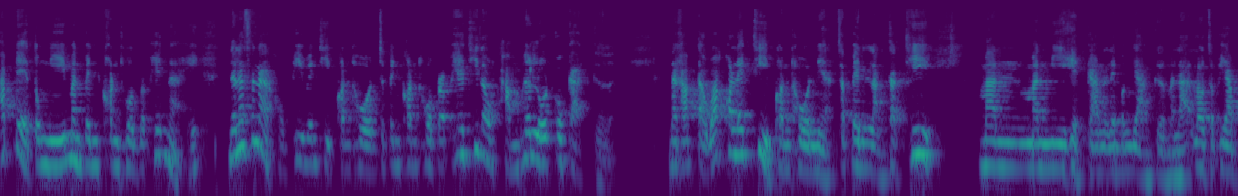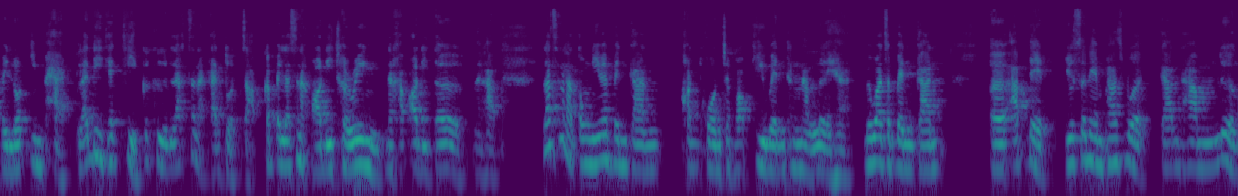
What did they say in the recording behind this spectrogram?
อัปเดตตรงนี้มันเป็นคอนโทรลประเภทไหน ในลักษณะของ preventive control จะเป็นคอนโทรลประเภทที่เราทำเพื่อลดโอกาสเกิดนะครับแต่ว่า corrective control เนี่ยจะเป็นหลังจากที่ มันมันมีเหตุการณ์อะไรบางอย่างเกิดมาแล้ว เราจะพยายามไปลด impact และ detective ก็คือลักษณะการตรวจจับก็เป็นลักษณะ auditoring นะครับ auditor นะครับ ลักษณะตรงนี้มันเป็นการ control เฉพาะ Event ทั้งนั้นเลยฮะ ไม่ว่าจะเป็นการเอ่ออัปเดต username password การทำเรื่อง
